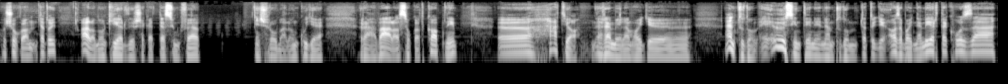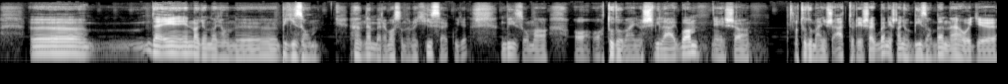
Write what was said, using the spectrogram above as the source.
hogy sokan, tehát hogy állandóan kérdéseket teszünk fel, és próbálunk ugye rá válaszokat kapni. Ö, hát ja, remélem, hogy nem tudom, őszintén én nem tudom. Tehát hogy az a baj, nem értek hozzá, de én, én nagyon-nagyon bízom nem merem azt mondani, hogy hiszek, ugye, bízom a, a, a tudományos világban, és a, a tudományos áttörésekben, és nagyon bízom benne, hogy,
